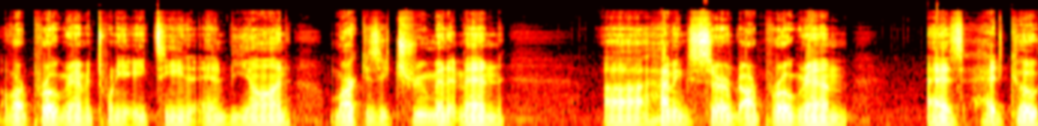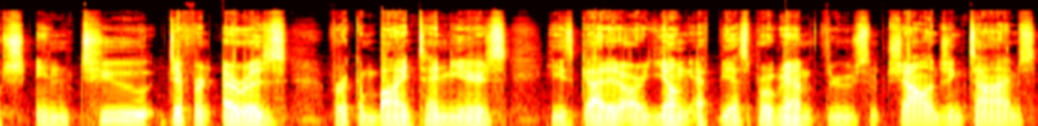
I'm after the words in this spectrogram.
of our program in 2018 and beyond. Mark is a true Minuteman, uh, having served our program as head coach in two different eras for a combined 10 years. He's guided our young FBS program through some challenging times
